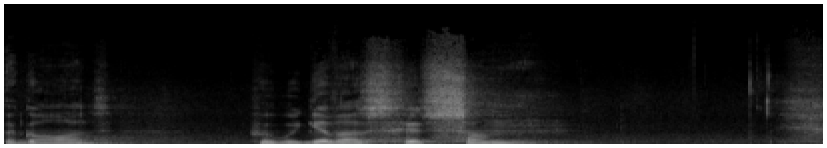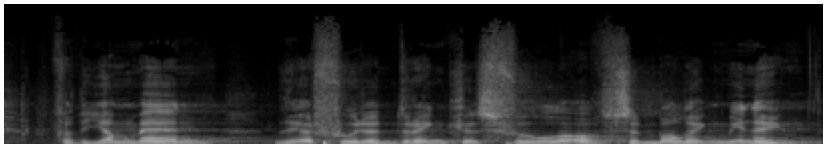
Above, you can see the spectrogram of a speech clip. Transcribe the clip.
the God who would give us his Son. For the young men, their food and drink is full of symbolic meaning,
